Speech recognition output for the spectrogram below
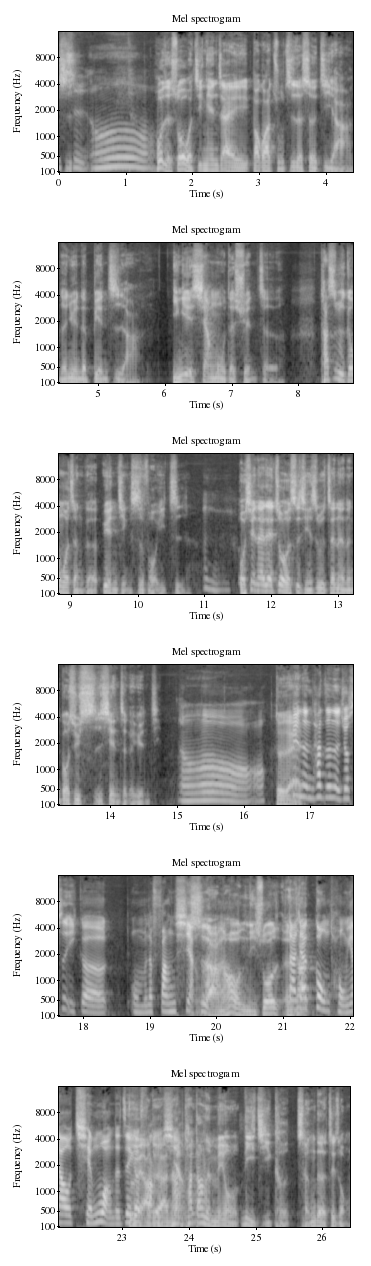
致。哦，或者说我今天在包括组织的设计啊、人员的编制啊、营业项目的选择。它是不是跟我整个愿景是否一致？嗯，我现在在做的事情是不是真的能够去实现这个愿景？哦，对不对？变成它真的就是一个我们的方向。是啊，然后你说大家共同要前往的这个方向，对啊，那它当然没有立即可成的这种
